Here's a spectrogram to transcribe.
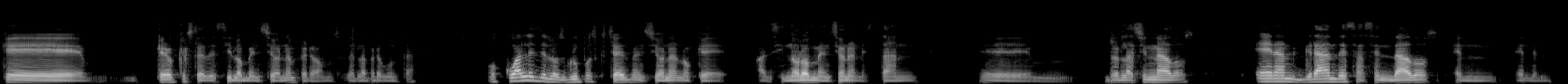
que, creo que ustedes sí lo mencionan, pero vamos a hacer la pregunta, o cuáles de los grupos que ustedes mencionan o que ah, si no lo mencionan están eh, relacionados, eran grandes hacendados en, el,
